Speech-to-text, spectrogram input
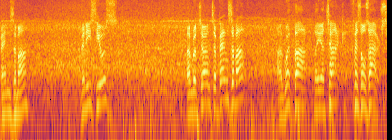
Benzema. Vinicius. And return to Benzema. And with that, the attack fizzles out.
